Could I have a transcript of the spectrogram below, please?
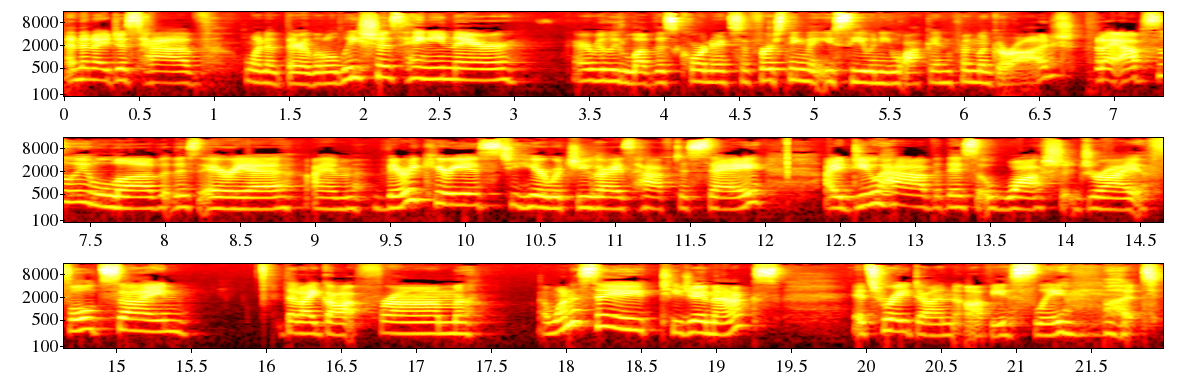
And then I just have one of their little leashes hanging there. I really love this corner. It's the first thing that you see when you walk in from the garage. But I absolutely love this area. I am very curious to hear what you guys have to say. I do have this wash dry fold sign that I got from I want to say TJ Maxx. It's Rae Dunn, obviously, but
